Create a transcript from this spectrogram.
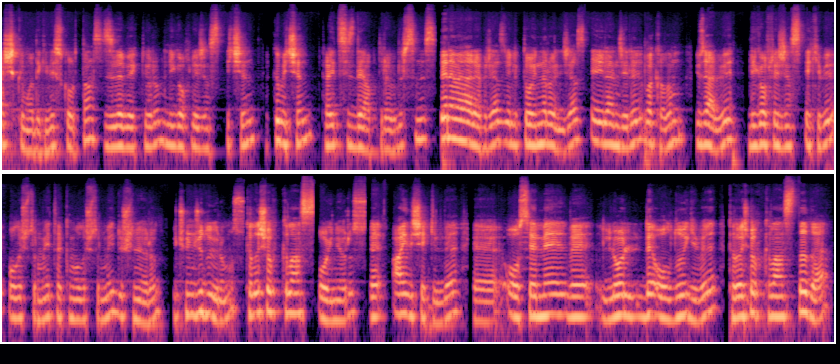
açıklamadaki Discord'dan sizi de bekliyorum. League of Legends için, takım için kayıt siz de yaptırabilirsiniz. Denemeler yapacağız. Birlikte oyunlar oynayacağız. Eğlenceli bakalım güzel bir League of Legends ekibi oluşturmayı, takım oluşturmayı düşünüyorum. Üçüncü duyurumuz Clash of Clans oynuyoruz ve aynı şekilde e, OSM ve LoL'de olduğu gibi Clash of Clans'ta da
